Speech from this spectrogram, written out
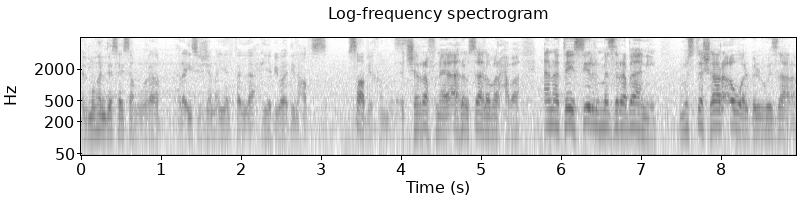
المهندس هيثم غراب رئيس الجمعية الفلاحية بوادي العفص. سابقا تشرفنا يا أهلا وسهلا مرحبا أنا تيسير المزرباني مستشار أول بالوزارة.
